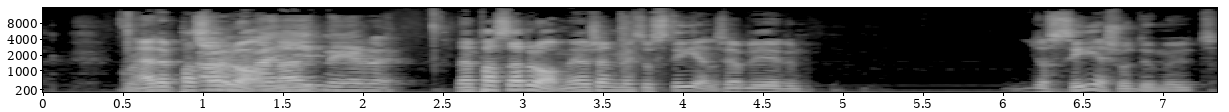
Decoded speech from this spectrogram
Nej, den passar bra. Men den passar bra, men jag känner mig så stel så jag blir... Jag ser så dum ut.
